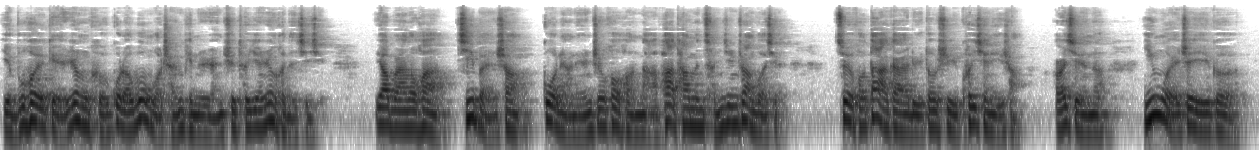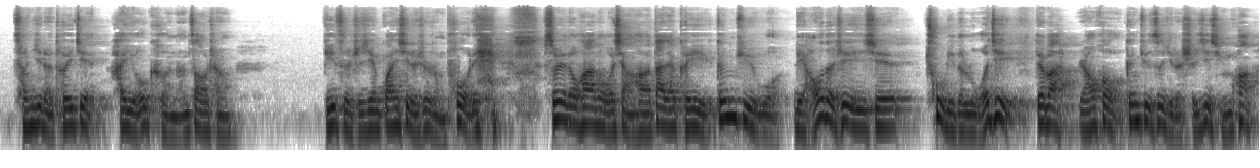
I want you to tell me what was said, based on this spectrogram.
也不会给任何过来问我产品的人去推荐任何的基金。要不然的话，基本上过两年之后哈，哪怕他们曾经赚过钱，最后大概率都是以亏钱离场。而且呢，因为这一个曾经的推荐，还有可能造成。彼此之间关系的这种破裂。所以的话呢，我想哈，大家可以根据我聊的这一些处理的逻辑，对吧？然后根据自己的实际情况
